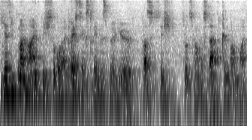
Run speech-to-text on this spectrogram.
Hier sieht man eigentlich so ein rechtsextremes Milieu, was sich sozusagen das Land genommen hat.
